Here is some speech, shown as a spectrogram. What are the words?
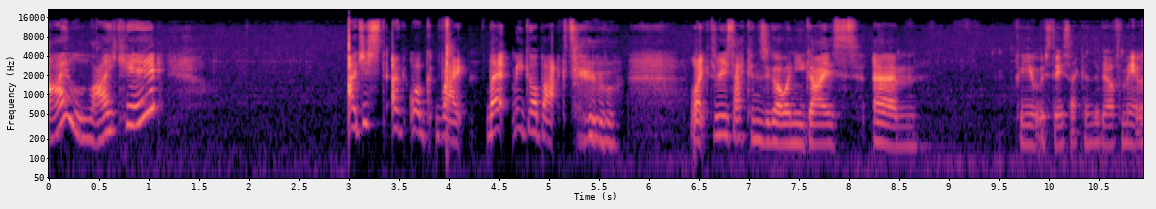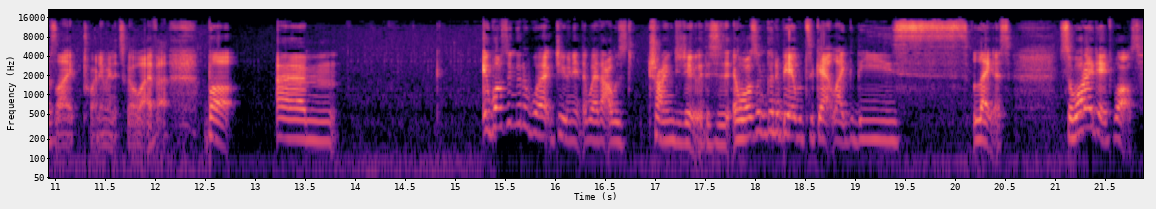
I like it. I just, I, well, right, let me go back to like three seconds ago when you guys, um, for you it was three seconds ago, for me it was like 20 minutes ago, whatever. But, um, it wasn't going to work doing it the way that I was trying to do it. This is, it wasn't going to be able to get like these layers. So what I did was,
